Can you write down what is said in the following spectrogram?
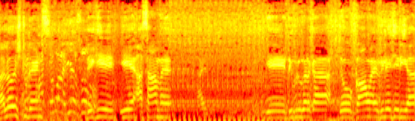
Hello students देखिए ये आसाम है। ये डिब्रूगढ़ का जो गाँव है विलेज एरिया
